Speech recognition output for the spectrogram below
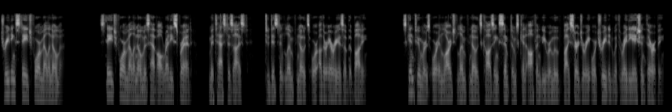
Treating stage 4 melanoma. Stage 4 melanomas have already spread, metastasized, to distant lymph nodes or other areas of the body. Skin tumors or enlarged lymph nodes causing symptoms can often be removed by surgery or treated with radiation therapy.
